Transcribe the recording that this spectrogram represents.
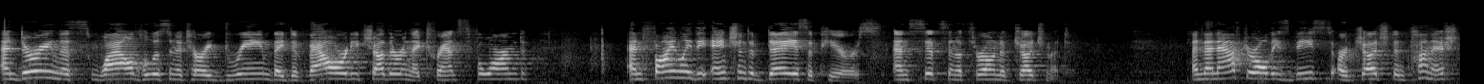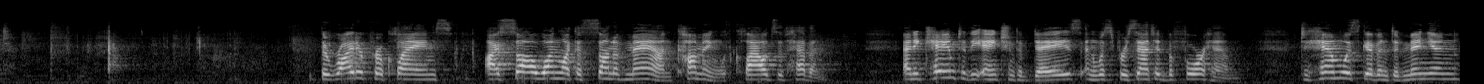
And during this wild hallucinatory dream, they devoured each other and they transformed. And finally, the Ancient of Days appears and sits in a throne of judgment. And then, after all these beasts are judged and punished, the writer proclaims, I saw one like a son of man coming with clouds of heaven. And he came to the Ancient of Days and was presented before him. To him was given dominion,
